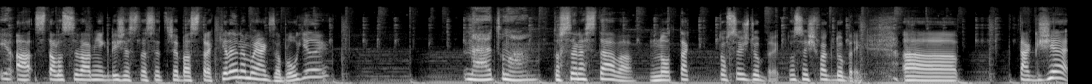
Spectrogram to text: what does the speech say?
jo. A stalo se vám někdy, že jste se třeba ztratili nebo jak zabloudili? Ne, to ne. To se nestává. No tak to seš dobrý, to seš fakt dobrý. Uh, takže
